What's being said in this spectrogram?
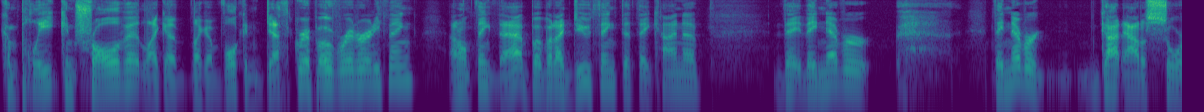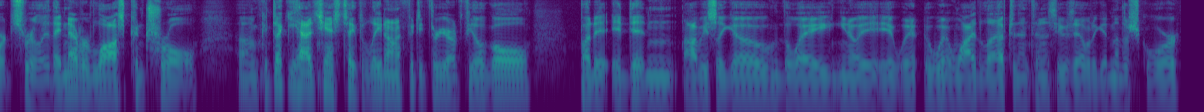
complete control of it, like a like a Vulcan death grip over it or anything. I don't think that, but but I do think that they kind of they they never they never got out of sorts. Really, they never lost control. Um, Kentucky had a chance to take the lead on a 53 yard field goal but it, it didn't obviously go the way you know it, it, went, it went wide left, and then Tennessee was able to get another score.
